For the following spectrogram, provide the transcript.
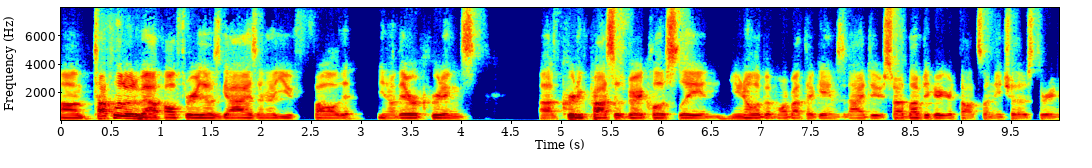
Um, talk a little bit about all three of those guys. I know you've followed it, you know, their recruiting's uh, recruiting process very closely, and you know a little bit more about their games than I do. So I'd love to hear your thoughts on each of those three.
